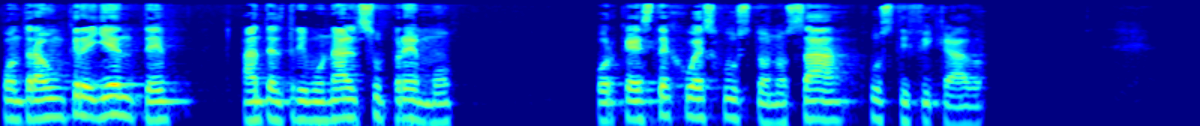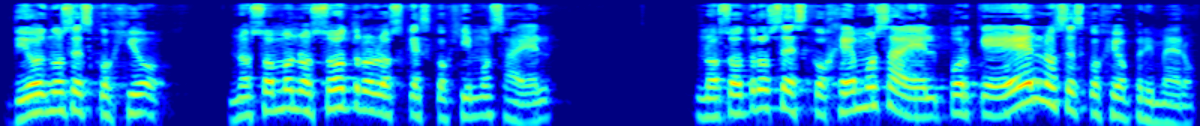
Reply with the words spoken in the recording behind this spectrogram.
contra un creyente ante el Tribunal Supremo, porque este juez justo nos ha justificado. Dios nos escogió, no somos nosotros los que escogimos a Él, nosotros escogemos a Él porque Él nos escogió primero.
